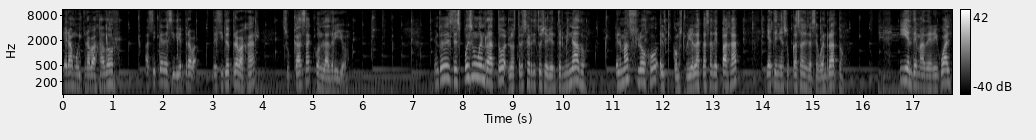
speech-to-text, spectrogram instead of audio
era muy trabajador, así que decidió, decidió trabajar su casa con ladrillo. Entonces, después de un buen rato, los tres cerditos ya habían terminado. El más flojo, el que construyó la casa de paja, ya tenía su casa desde hace buen rato. Y el de madera igual.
